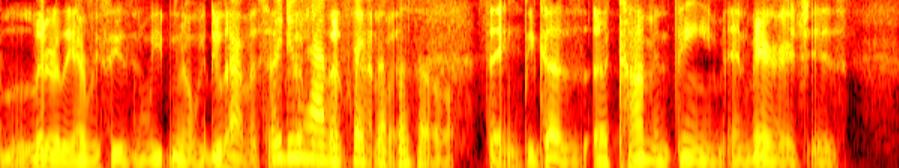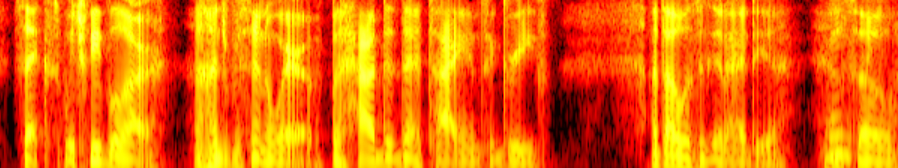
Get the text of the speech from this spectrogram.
literally every season, we you know we do have a sex. we do have a sex episode. thing because a common theme in marriage is sex, which people are 100 percent aware of. But how does that tie into grief? I thought it was a good idea, and Thanks. so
